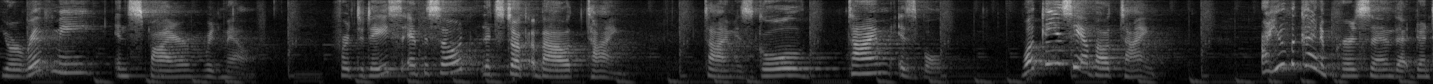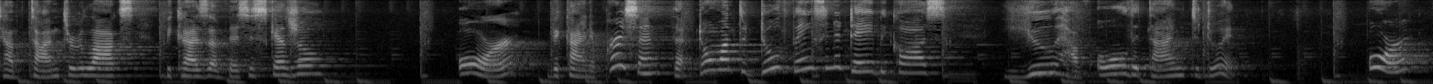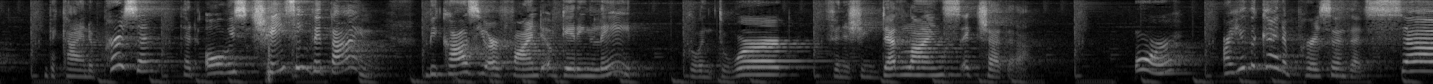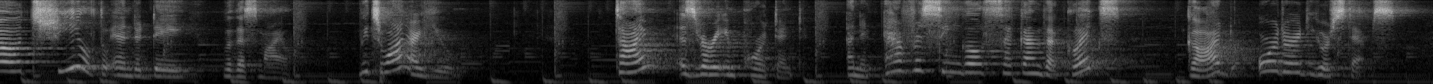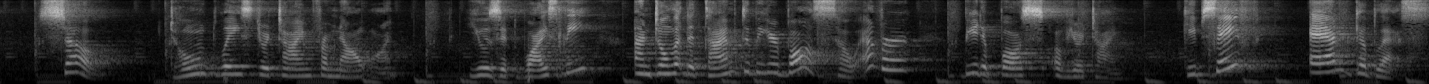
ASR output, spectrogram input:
You're with me, Inspire with Mel. For today's episode, let's talk about time. Time is gold, time is bold. What can you say about time? Are you the kind of person that don't have time to relax because of busy schedule? Or the kind of person that don't want to do things in a day because you have all the time to do it? Or the kind of person that always chasing the time because you are fond of getting late, going to work, finishing deadlines, etc. Or are you the kind of person that's so chill to end the day with a smile? Which one are you? Time is very important, and in every single second that clicks, God ordered your steps. So, don't waste your time from now on. Use it wisely and don't let the time to be your boss. However, be the boss of your time. Keep safe and God bless.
